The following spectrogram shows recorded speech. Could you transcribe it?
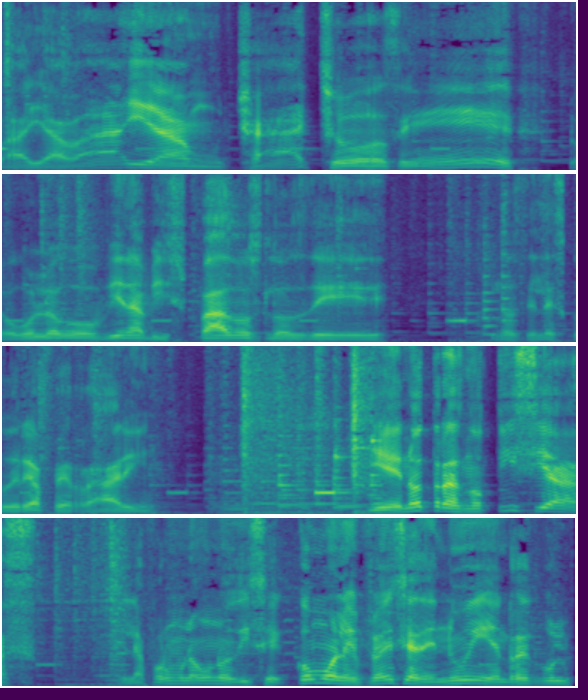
Vaya, vaya, muchachos, ¿eh? Luego, luego, bien avispados los de los de la escudería Ferrari. Y en otras noticias, la Fórmula 1 dice cómo la influencia de Nui en Red Bull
